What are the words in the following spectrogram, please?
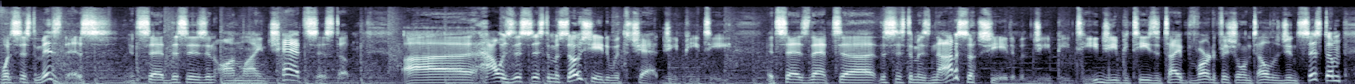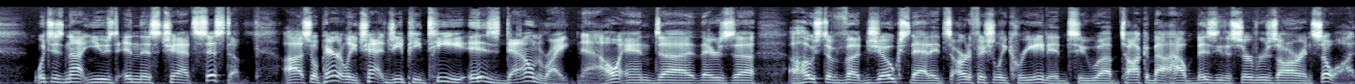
what system is this? It said, this is an online chat system. Uh, how is this system associated with ChatGPT? It says that uh, the system is not associated with GPT. GPT is a type of artificial intelligence system which is not used in this chat system. Uh, so apparently, ChatGPT is down right now, and uh, there's uh, a host of uh, jokes that it's artificially created to uh, talk about how busy the servers are and so on.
